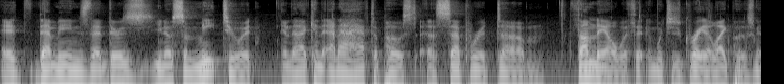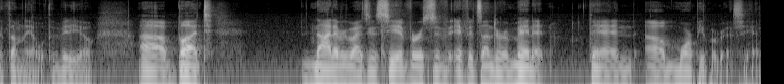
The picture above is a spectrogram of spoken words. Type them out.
it that means that there's you know some meat to it, and that I can and I have to post a separate um, thumbnail with it, which is great. I like posting a thumbnail with a video, uh, but not everybody's to see it. Versus if, if, it's under a minute, then uh, more people are to see it.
